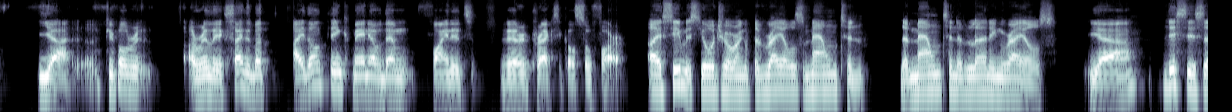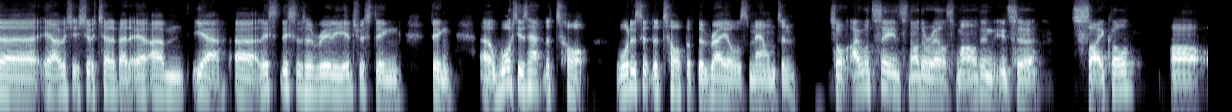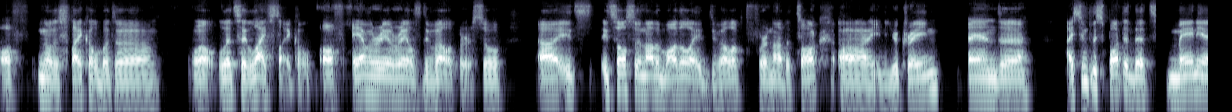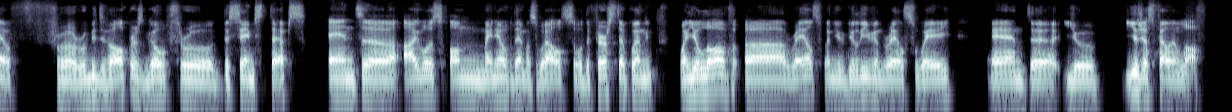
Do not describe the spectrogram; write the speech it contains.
yeah, people re- are really excited, but I don't think many of them find it very practical so far. I assume it's your drawing of the Rails mountain, the mountain of learning Rails. Yeah. This is uh yeah I wish you should have chat about it. Um yeah uh this this is a really interesting thing. Uh, what is at the top? What is at the top of the Rails mountain? So I would say it's not a Rails mountain. It's a cycle uh, of not a cycle, but uh, well, let's say life cycle of every Rails developer. So uh, it's it's also another model I developed for another talk uh, in Ukraine, and uh, I simply spotted that many of Ruby developers go through the same steps, and uh, I was on many of them as well. So the first step when when you love Rails, when you believe in Rails way, and you you just fell in love.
